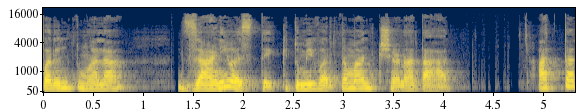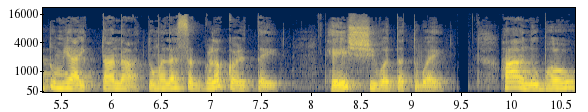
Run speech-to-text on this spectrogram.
परंतु तुम्हाला जाणीव असते की तुम्ही वर्तमान क्षणात आहात. आत्ता तुम्ही ऐकताना तुम्हाला सगळं कळतंय. हे शिवतत्व आहे. हा अनुभव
